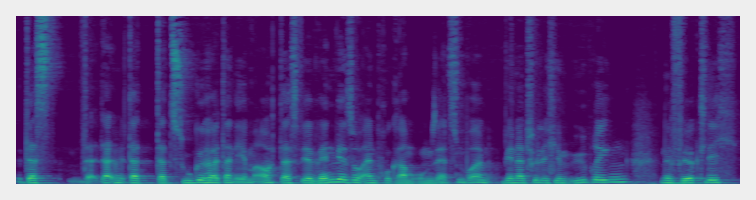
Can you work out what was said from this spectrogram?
das, da, da, dazu gehört dann eben auch, dass wir, wenn wir so ein Programm umsetzen wollen, wir natürlich im Übrigen eine wirklich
